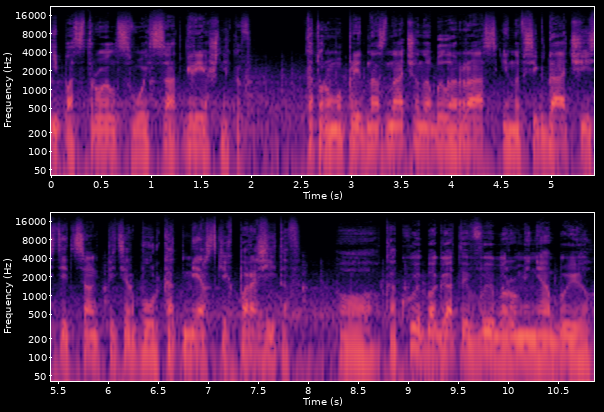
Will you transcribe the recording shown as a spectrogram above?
и построил свой сад грешников, которому предназначено было раз и навсегда очистить Санкт-Петербург от мерзких паразитов. О, какой богатый выбор у меня был.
